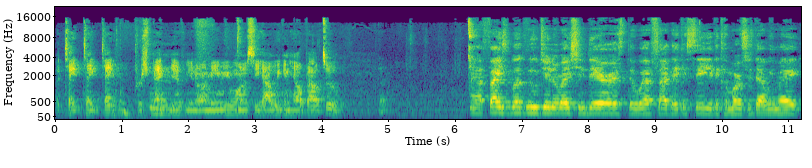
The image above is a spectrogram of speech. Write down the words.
a take take take perspective. Mm-hmm. You know what I mean? We want to see how we can help out too. Uh, Facebook, New Generation Deers, the website, they can see the commercials that we make.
